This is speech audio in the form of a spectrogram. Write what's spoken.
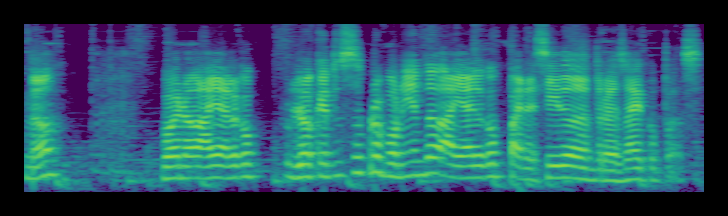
¿No? Bueno, hay algo. Lo que tú estás proponiendo, hay algo parecido dentro de Psychopass.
